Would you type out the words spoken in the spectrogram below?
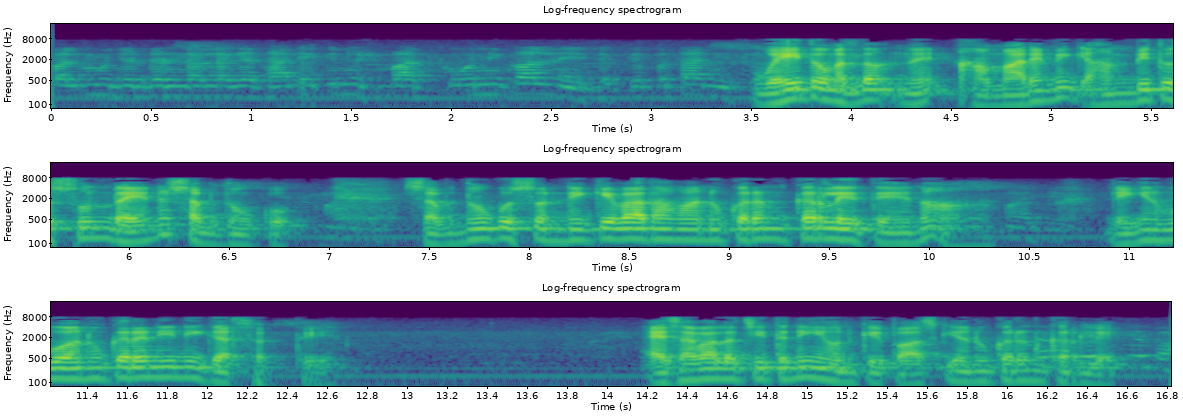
कल मुझे डंडा लगा था लेकिन उस बात को निकाल नहीं सकते पता नहीं सकते वही तो मतलब नहीं हमारे में हम भी तो सुन रहे हैं ना शब्दों को। शब्दों को सुनने के बाद हम अनुकरण कर लेते हैं ना। हाँ लेकिन वो अनुकरण ही नहीं कर सकते। ऐसा वाला चित नहीं है उनके पास कि अनुकरण कर ले। तो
